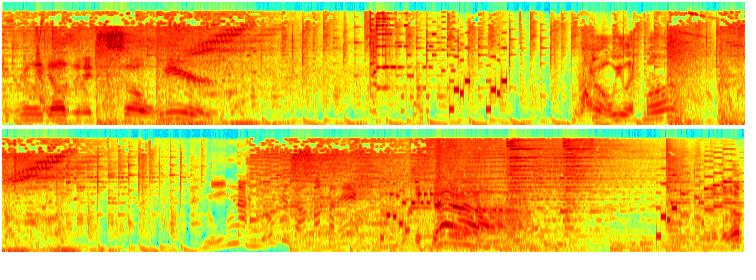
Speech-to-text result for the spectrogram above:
It really does, and it's so weird. Go, Elecmon! みんなよく頑張ったね Yeah! Level up.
